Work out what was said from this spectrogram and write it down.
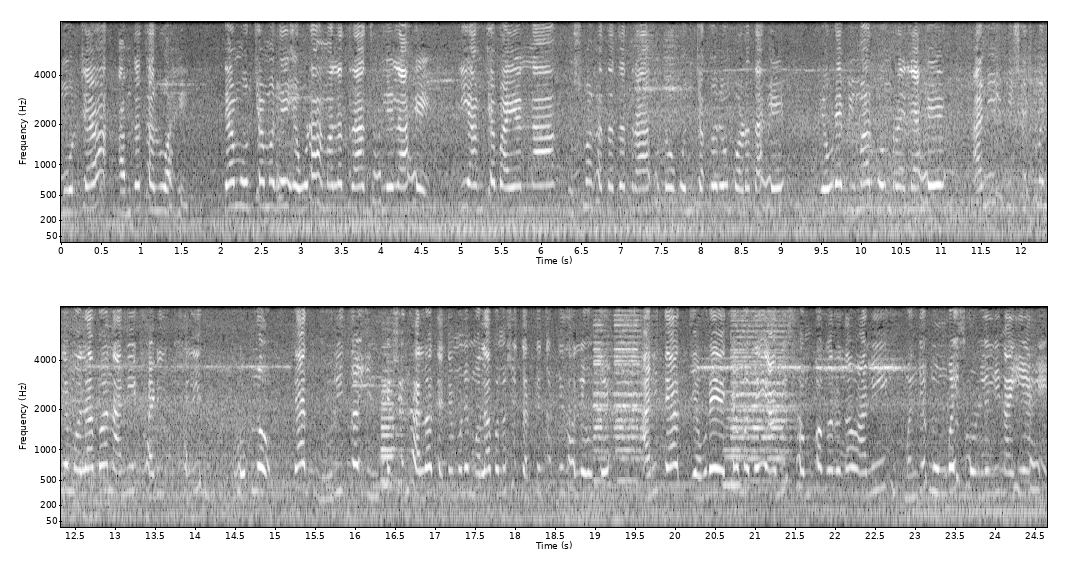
मोर्चा आमचा चालू आहे. त्या मोर्चामध्ये एवढा आम्हाला त्रास झालेला आहे की आमच्या बायांना उष्माघाताचा त्रास होतो. कोणी चक्कर येऊन पडत आहे. एवढ्या बिमार होऊन राहिले आहे. आणि विशेष म्हणजे मला पण आम्ही खाडी खाली झोपलो. त्या धुरीचं इन्फेक्शन झालं. त्याच्यामुळे मला पण असे चट्टे चट्टे झाले होते. आणि त्यात एवढे याच्यामध्ये आम्ही संप करत आहोत. आणि म्हणजे मुंबई सोडलेली नाही आहे.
